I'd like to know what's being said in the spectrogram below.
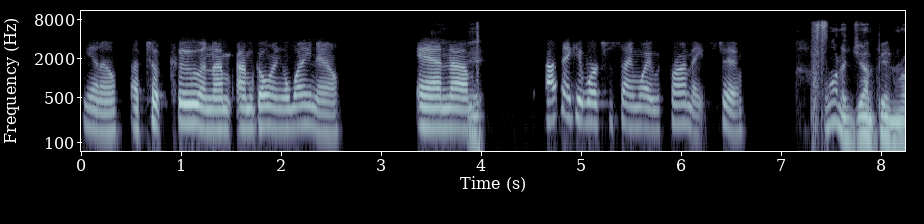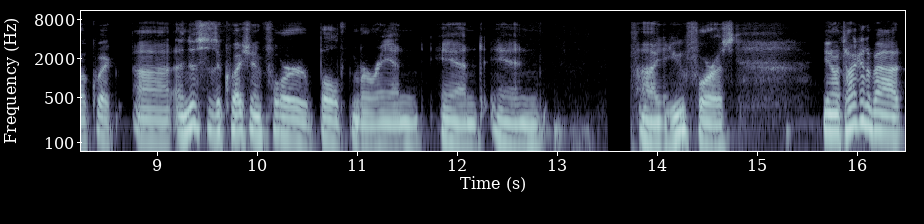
You know, I took coup and I'm I'm going away now, and um, I think it works the same way with primates too. I want to jump in real quick, uh, and this is a question for both Moran and and uh, you, Forrest. You know, talking about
